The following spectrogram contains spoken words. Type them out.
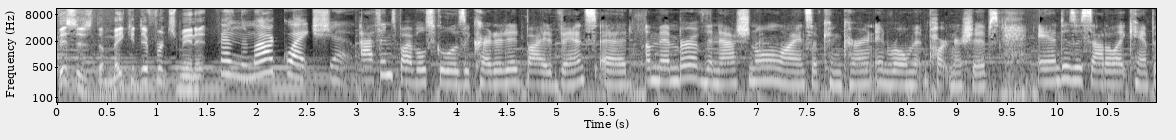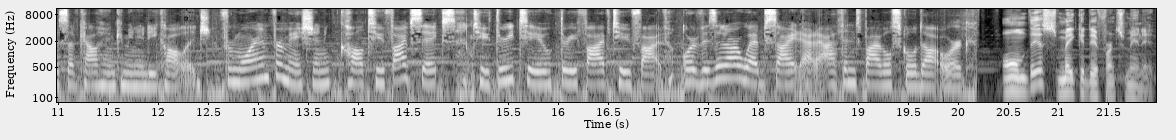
This is the Make a Difference Minute from the Mark White Show. Athens Bible School is accredited by AdvancED, a member of the National Alliance of Concurrent Enrollment Partnerships, and is a satellite campus of Calhoun Community College. For more information, call 256 232 3525 or visit our website at athensbibleschool.org. On this Make a Difference Minute,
